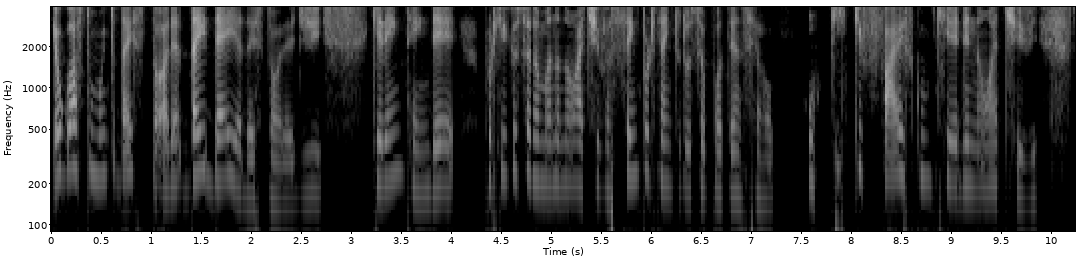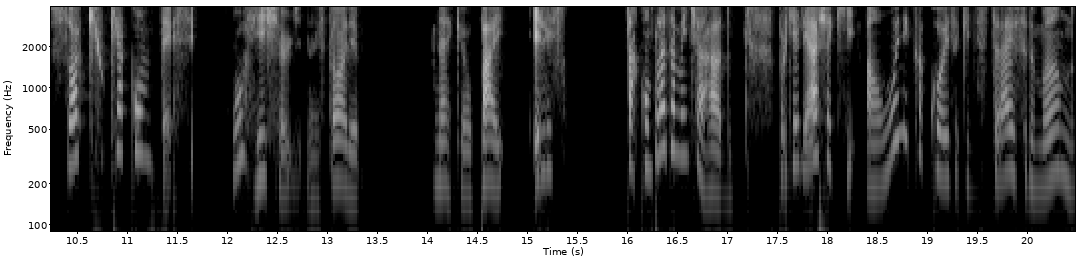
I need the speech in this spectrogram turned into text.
Eu gosto muito da história, da ideia da história, de querer entender por que, que o ser humano não ativa 100% do seu potencial. O que, que faz com que ele não ative? Só que o que acontece? O Richard, na história, né, que é o pai, ele está completamente errado. Porque ele acha que a única coisa que distrai o ser humano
